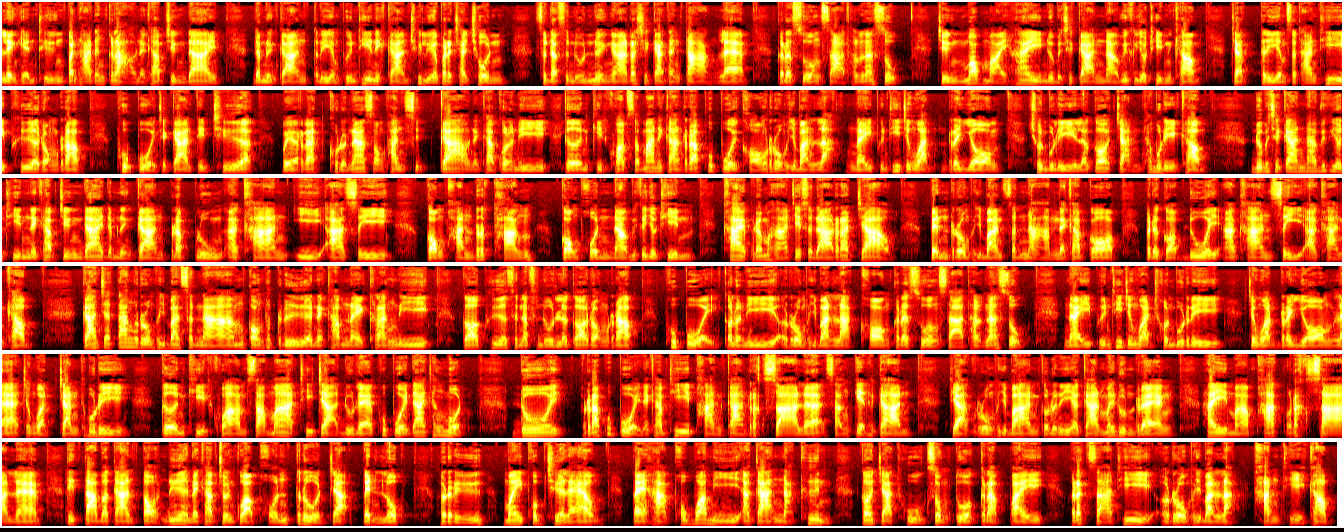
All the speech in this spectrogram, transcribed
เล็งเห็นถึงปัญหาดังกล่าวนะครับ จึงได้ดำเนินการเตรียมพื้นที่ในการช่วยเหลือประชาชน สนับสนุนหน่วยงานราชการต่างๆ และกระทรวงสาธารณสุข จึงมอบหมายให้หน่วยบัญชาการนาวิกโยธินครับจัดเตรียมสถานที่เพื่อรองรับผู้ป่วยจากการติดเชื้อ ไวรัสโคโรนา 2019 นะครับกรณีเกินขีดความสามารถในการรับผู้ป่วยของโรงพยาบาลหลักในพื้นที่จังหวัดระยองชลบุรี แล้วก็จันทบุรีครับโดยบัญชาการนาวิกโยธินนะครับจึงได้ดำเนินการปรับปรุงอาคาร ERC กองพันรถถัง กองพลนาวิกโยธิน ค่ายพระมหาเจษฎาราชเจ้า เป็นโรงพยาบาลสนามนะครับ ก็ประกอบด้วยอาคาร 4 อาคารครับ การจัดตั้งโรงพยาบาลสนามกองทัพเรือนะครับในครั้งนี้ ก็เพื่อสนับสนุนแล้วก็รองรับผู้ป่วยกรณีโรงพยาบาลหลักของกระทรวงสาธารณสุข ในพื้นที่จังหวัดชนบุรี จังหวัดระยองและจังหวัดจันทบุรี เกินขีดความสามารถที่จะดูแลผู้ป่วยได้ทั้งหมด โดยรับผู้ป่วยนะครับที่ผ่านการรักษาและสังเกตอาการ จากโรงพยาบาลกรณีอาการไม่รุนแรง ให้มาพักรักษาและติดตามอาการต่อเนื่องนะครับ จนกว่าผลตรวจจะเป็นลบ หรือไม่พบเชื้อแล้ว แต่หากพบว่ามีอาการหนักขึ้น ก็จะถูกส่งตัวกลับไปรักษาที่โรงพยาบาลหลักทันทีครับ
